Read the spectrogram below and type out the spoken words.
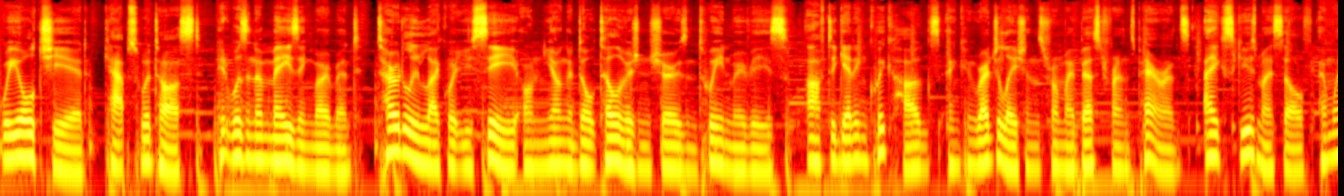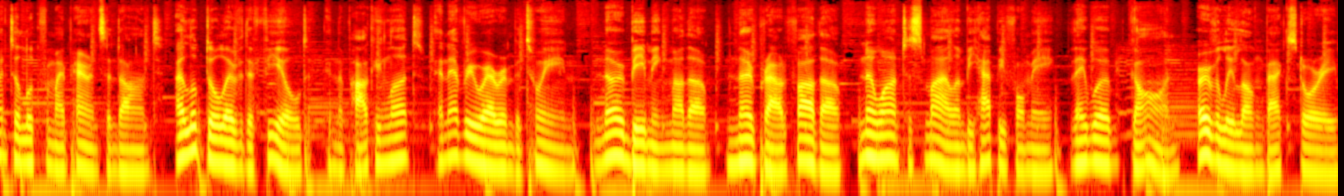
We all cheered, caps were tossed. It was an amazing moment, totally like what you see on young adult television shows and tween movies. After getting quick hugs and congratulations from my best friend's parents, I excused myself and went to look for my parents and aunt. I looked all over the field, in the parking lot, and everywhere in between. No beaming mother, no proud father, no aunt to smile and be happy for me. They were gone. Overly long backstory.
